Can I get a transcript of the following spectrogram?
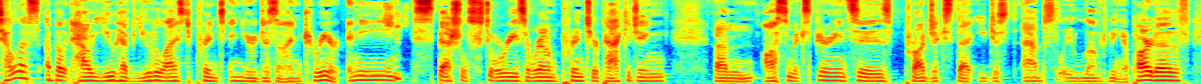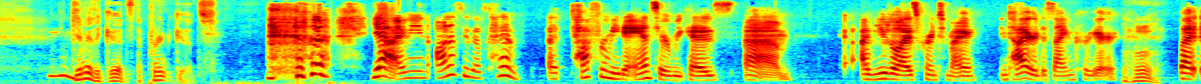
tell us about how you have utilized print in your design career. Any special stories around print or packaging, um, awesome experiences, projects that you just absolutely loved being a part of? Mm-hmm. Give me the goods, the print goods. yeah, I mean, honestly, that's kind of uh, tough for me to answer because um, I've utilized print in my entire design career. Mm-hmm. But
